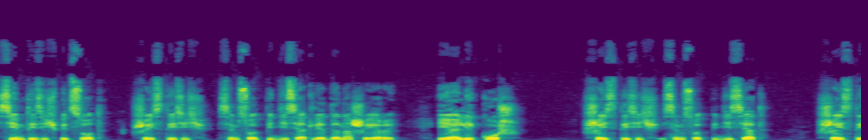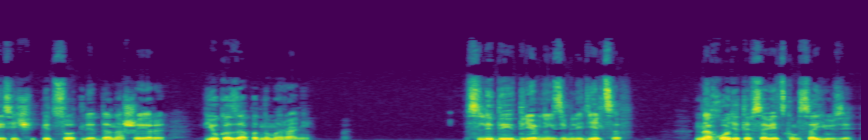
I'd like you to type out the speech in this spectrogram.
7500-6750 лет до нашей эры и Али-Кош 6750-6500 лет до нашей эры в юго-западном Иране. Следы древних земледельцев находят и в Советском Союзе.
